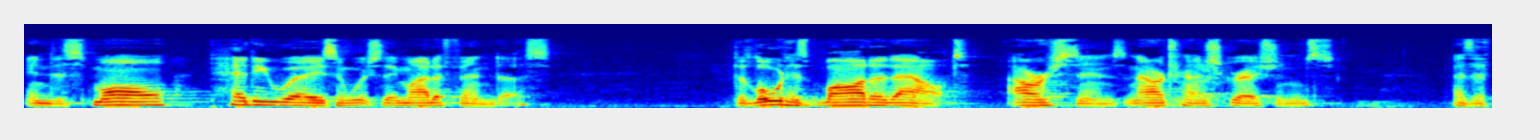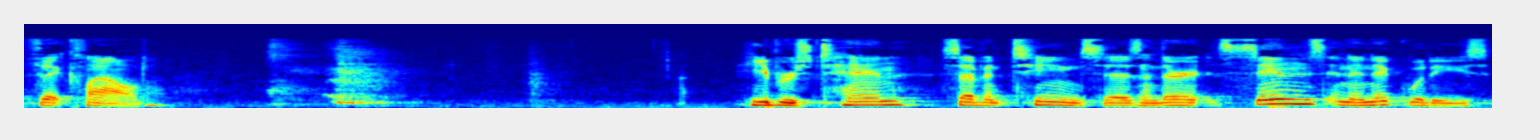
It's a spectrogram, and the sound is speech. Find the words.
in the small, petty ways in which they might offend us? The Lord has blotted out our sins and our transgressions as a thick cloud. Hebrews 10:17 says, And their sins and iniquities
